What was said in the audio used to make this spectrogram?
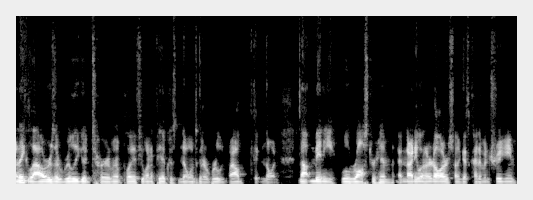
I think Lauer is a really good tournament play if you want to pay up because no one's going to really, well, no one, not many will roster him at $9,100. So I think that's kind of intriguing.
